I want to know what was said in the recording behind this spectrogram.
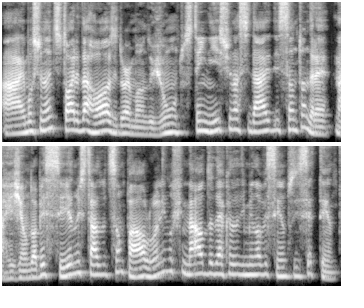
A emocionante história da Rosa e do Armando juntos tem início na cidade de Santo André, na região do ABC, no estado de São Paulo, ali no final da década de 1970.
